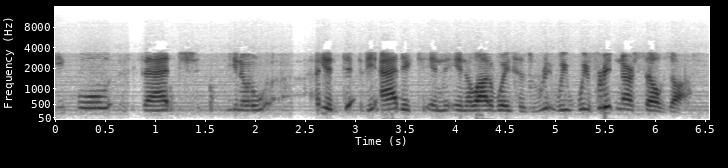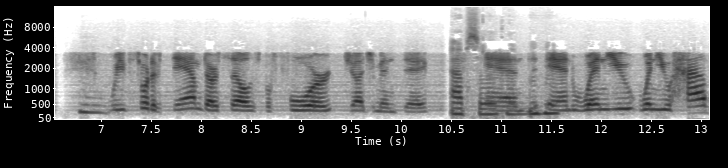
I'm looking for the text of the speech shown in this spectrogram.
people that you know the, ad- the addict in in a lot of ways has ri- we we've written ourselves off. We've sort of damned ourselves before Judgment Day. Absolutely. And Mhm. and when you when you have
